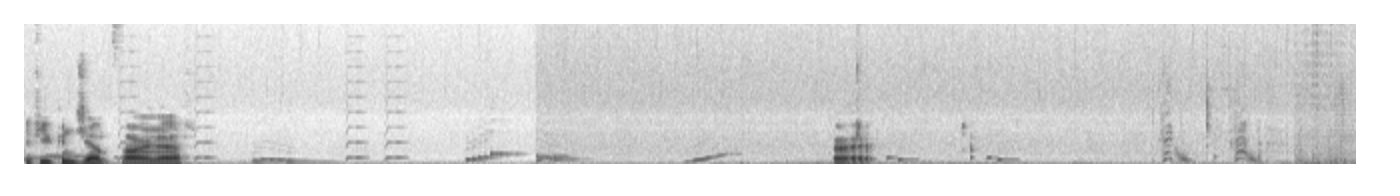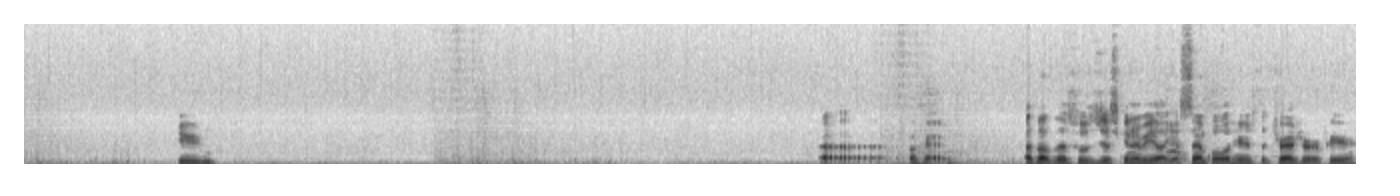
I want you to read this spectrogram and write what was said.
If you can jump far enough. Uh, okay. I thought this was just gonna be like a simple, here's the treasure up here.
